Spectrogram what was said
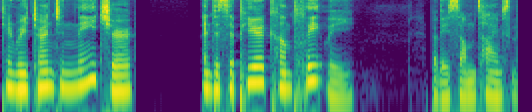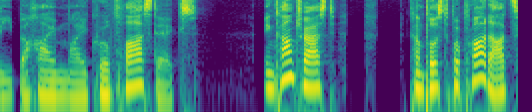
can return to nature and disappear completely, but they sometimes leave behind microplastics. In contrast, compostable products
